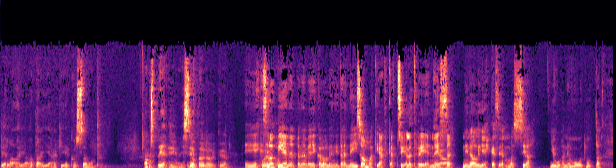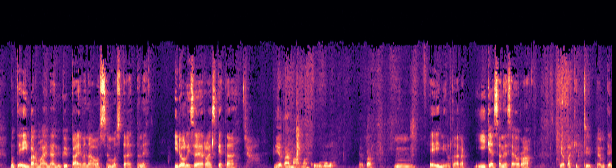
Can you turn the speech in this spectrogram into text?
pelaajaa tai jääkiekossa, mutta onko triathlonissa Ei joku? taida oikein. Ei, ehkä Voi silloin olla. pienempänä Veikalla oli niitä, ne isommat jätkät siellä treeneissä. Joo. Niin ne oli ehkä semmosia, Juuhan ja muut, mutta, mutta ei varmaan enää nykypäivänä ole semmoista, että ne idoliseeraisi ketään. Niin jotain maailman kuuluu. Jota. Mm, ei niiltä taida. IGssä ne seuraa jotakin tyyppejä, mutta ei,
